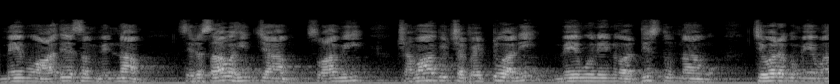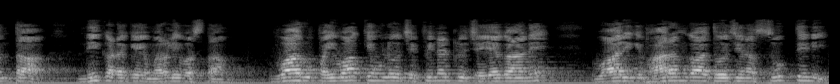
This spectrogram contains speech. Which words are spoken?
మేము ఆదేశం విన్నాం శిరసావహించాం స్వామి క్షమాభిక్ష పెట్టు అని మేము నిన్ను అర్థిస్తున్నాము. చివరకు మేమంతా నీకడకే మరలి వస్తాము. వారు పైవాక్యములో చెప్పినట్లు చేయగానే వారికి భారంగా తోచిన సూక్తిని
